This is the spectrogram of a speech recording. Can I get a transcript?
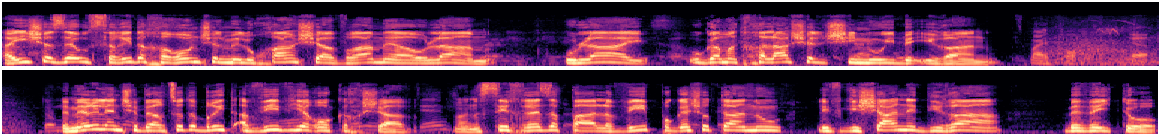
האיש הזה הוא שריד אחרון של מלוכה שעברה מהעולם. אולי הוא גם התחלה של שינוי באיראן. במרילנד שבארצות הברית אביב ירוק עכשיו, והנסיך רזה פעלבי פוגש אותנו לפגישה נדירה בביתו.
